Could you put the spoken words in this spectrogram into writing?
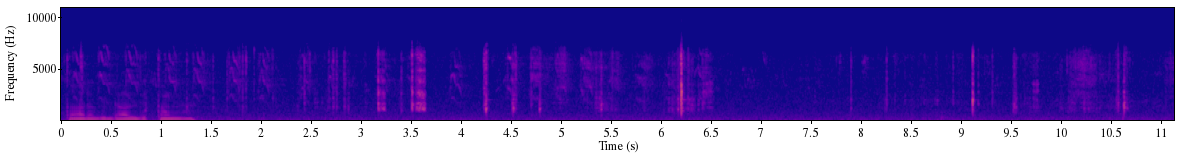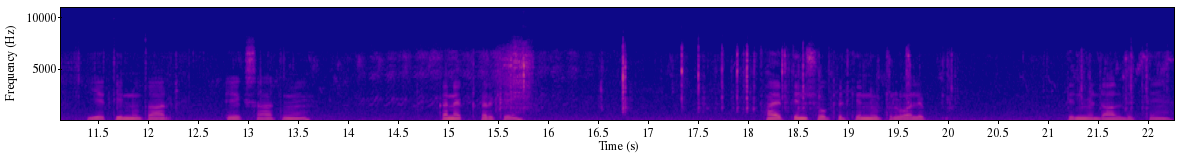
तार अभी डाल देता हूँ मैं। ये तीनों तार एक साथ में कनेक्ट करके फाइव पिन सॉकेट के न्यूट्रल वाले पिन में डाल देते हैं।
